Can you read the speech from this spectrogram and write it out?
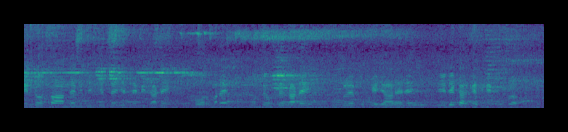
ਹਿੰਦੁਸਤਾਨ ਦੇ ਵਿੱਚ ਜਿੱਥੇ ਜਿੱਥੇ ਵੀ ਸਾਡੇ ਫੋਰਮ ਨੇ ਉੱਥੇ ਉੱਥੇ ਸਾਡੇ ਪੁਤਲੇ ਫੁੱਕੇ ਜਾ ਰਹੇ ਨੇ। ਇਹਦੇ ਕਰਕੇ ਅਸੀਂ ਇਹ ਪੁਤਲਾ ਫੂਕਿਆ।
